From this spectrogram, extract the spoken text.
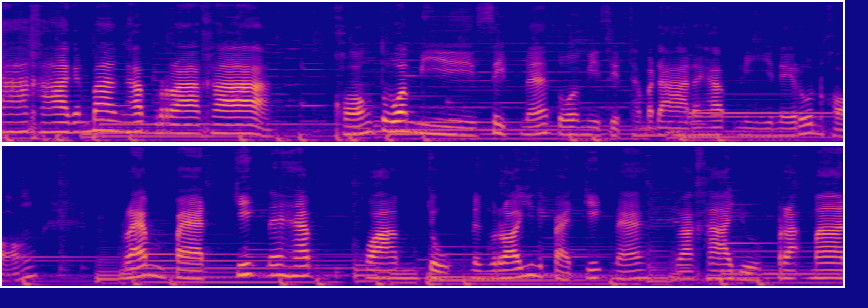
ราคากันบ้างครับ ราคา ของตัว Mi 10 นะ ตัว Mi 10 ธรรมดานะครับ มีในรุ่นของ RAM 8 g b นะครับ ความจุ 128 g b นะ ราคาอยู่ประมาณ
